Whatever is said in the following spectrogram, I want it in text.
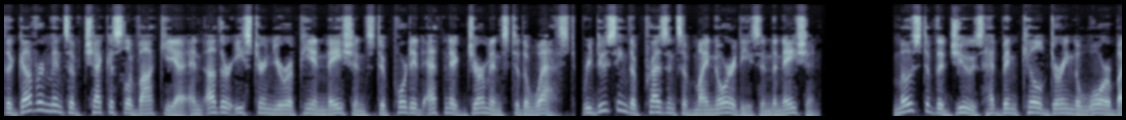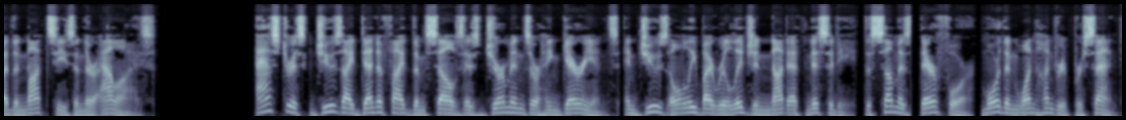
The governments of Czechoslovakia and other Eastern European nations deported ethnic Germans to the west, reducing the presence of minorities in the nation. Most of the Jews had been killed during the war by the Nazis and their allies. Asterisk Jews identified themselves as Germans or Hungarians and Jews only by religion not ethnicity, the sum is, therefore, more than 100%.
